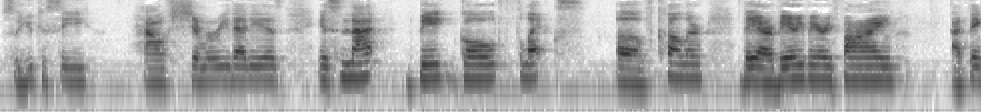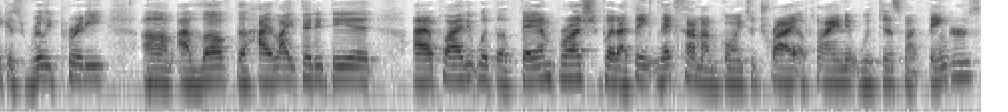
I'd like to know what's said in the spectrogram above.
so you can see how shimmery that is. It's not big gold flecks of color. They are very, very fine. I think it's really pretty. Um, I love the highlight that it did. I applied it with a fan brush, but I think next time I'm going to try applying it with just my fingers,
